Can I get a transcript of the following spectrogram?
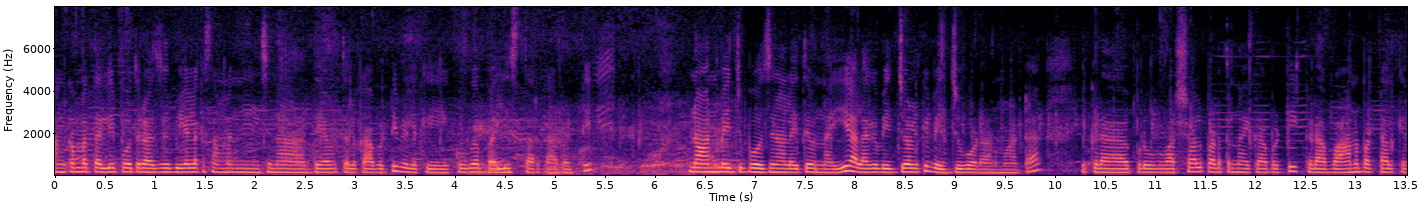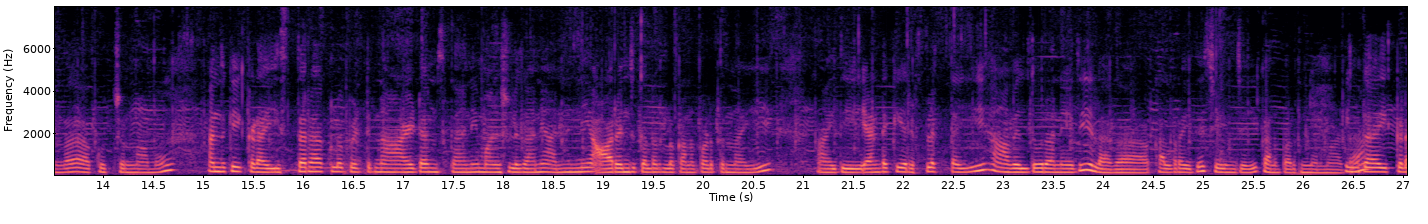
అంకమ్మ తల్లి పోతురాజు వీళ్ళకి సంబంధించిన దేవతలు కాబట్టి వీళ్ళకి ఎక్కువగా బలిస్తారు కాబట్టి నాన్ వెజ్ భోజనాలు అయితే ఉన్నాయి. అలాగే వెజ్ వాళ్ళకి వెజ్ కూడా అనమాట ఇక్కడ ఇప్పుడు వర్షాలు పడుతున్నాయి కాబట్టి ఇక్కడ వాన పట్టాల కింద కూర్చున్నాము. అందుకే ఇక్కడ ఇస్తరాకులో పెట్టిన ఐటమ్స్ కానీ మనుషులు కానీ అన్నీ ఆరెంజ్ కలర్లో కనపడుతున్నాయి. ఇది ఎండకి రిఫ్లెక్ట్ అయ్యి ఆ వెలుతురు అనేది ఇలాగా కలర్ అయితే చేంజ్ అయ్యి కనపడుతుంది అనమాట ఇంకా ఇక్కడ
